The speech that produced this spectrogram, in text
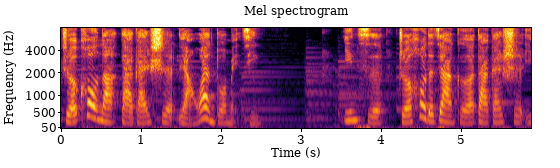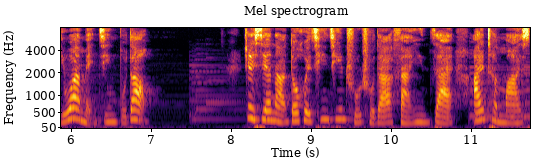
折扣呢大概是两万多美金。因此，折后的价格大概是一万美金不到。这些呢，都会清清楚楚地反映在 itemized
